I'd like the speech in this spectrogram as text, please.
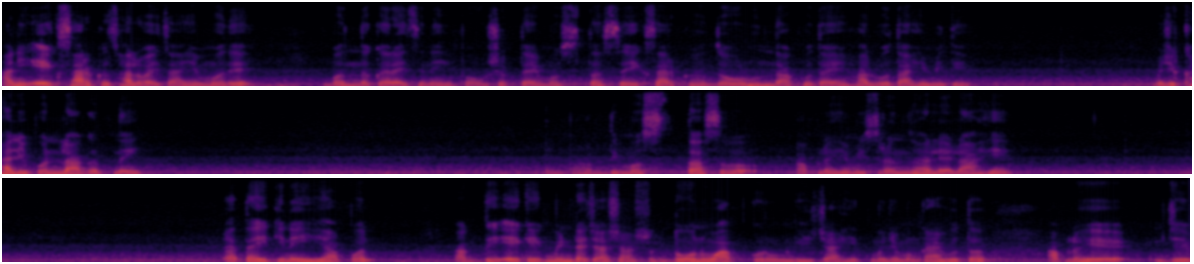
आणि एकसारखंच हलवायचं आहे. मध्ये बंद करायचं नाही. पाहू शकताय मस्त असं एकसारखं जवळून दाखवत आहे हलवत आहे मी ते. म्हणजे खाली पण लागत नाही. अगदी मस्त असं आपलं हे मिश्रण झालेलं आहे. आता एक नाही हे आपण अगदी एक एक मिनटाच्या अशा दोन वाफ करून घ्यायचे आहेत. म्हणजे मग काय होतं आपलं हे जे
